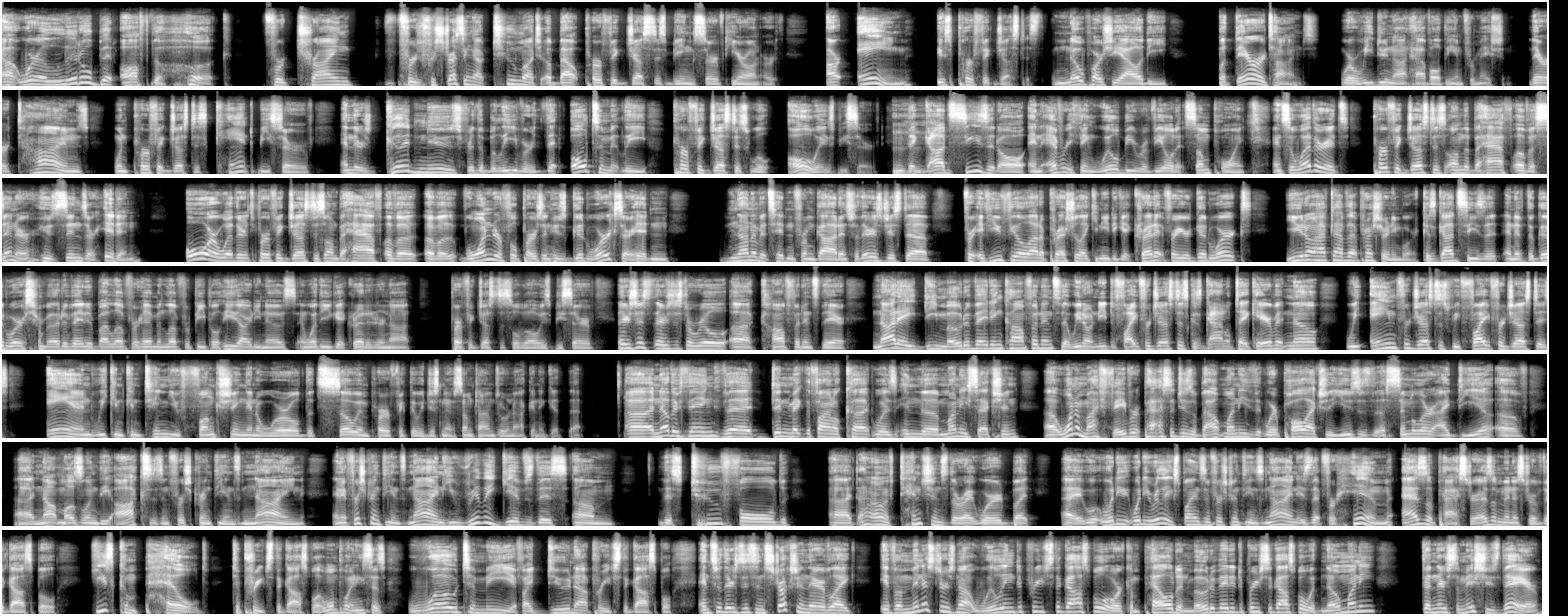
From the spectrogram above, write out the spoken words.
uh, we're a little bit off the hook for trying for for stressing out too much about perfect justice being served here on earth. Our aim is perfect justice, no partiality. But there are times where we do not have all the information. There are times when perfect justice can't be served. And there's good news for the believer that ultimately perfect justice will always be served, mm-hmm. that God sees it all and everything will be revealed at some point. And so, whether it's perfect justice on the behalf of a sinner whose sins are hidden, or whether it's perfect justice on behalf of a, of a wonderful person whose good works are hidden, none of it's hidden from God. And so there's just uh for if you feel a lot of pressure like you need to get credit for your good works, you don't have to have that pressure anymore because God sees it. And if the good works are motivated by love for him and love for people, he already knows. And whether you get credit or not, perfect justice will always be served. There's just there's just a real uh, confidence there, not a demotivating confidence that we don't need to fight for justice because God will take care of it. No, we aim for justice, we fight for justice, and we can continue functioning in a world that's so imperfect that we just know sometimes we're not going to get that. Uh, another thing that didn't make the final cut was in the money section. Uh, one of my favorite passages about money that where Paul actually uses a similar idea of uh, not muzzling the ox is in 1 Corinthians 9. And in 1 Corinthians 9, he really gives this um, this twofold, uh, I don't know if tension's the right word, but uh, what, he, what he really explains in 1 Corinthians 9 is that for him, as a pastor, as a minister of the gospel, he's compelled to preach the gospel. At one point, he says, Woe to me if I do not preach the gospel. And so there's this instruction there of like, if a minister's not willing to preach the gospel or compelled and motivated to preach the gospel with no money, then there's some issues there.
